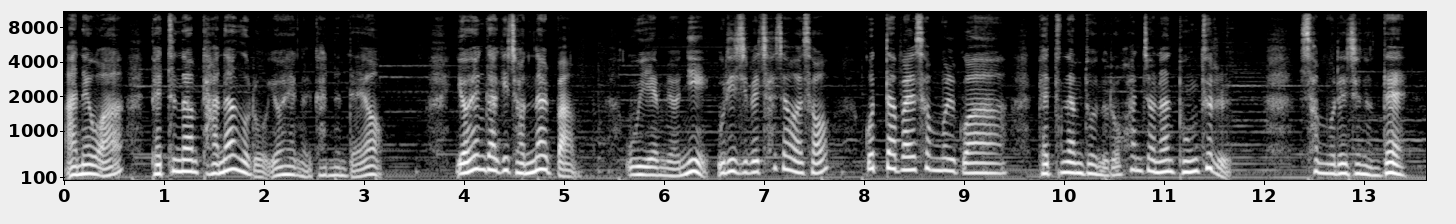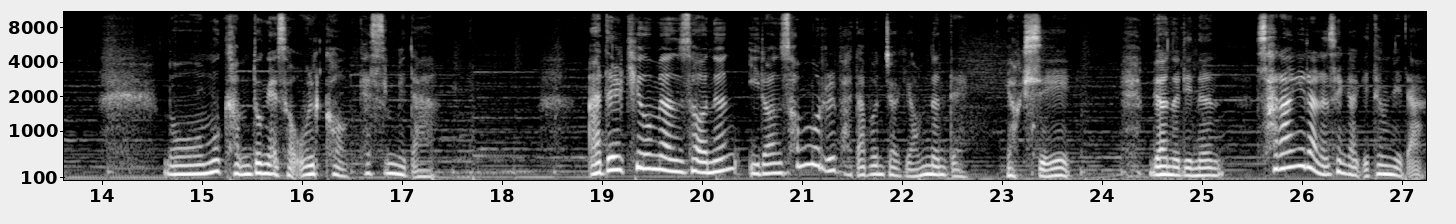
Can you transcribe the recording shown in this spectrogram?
아내와 베트남 다낭으로 여행을 갔는데요. 여행 가기 전날 밤 우예면이 우리 집에 찾아와서 꽃다발 선물과 베트남 돈으로 환전한 봉투를 선물해 주는데 너무 감동해서 울컥했습니다. 아들 키우면서는 이런 선물을 받아본 적이 없는데 역시 며느리는 사랑이라는 생각이 듭니다.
